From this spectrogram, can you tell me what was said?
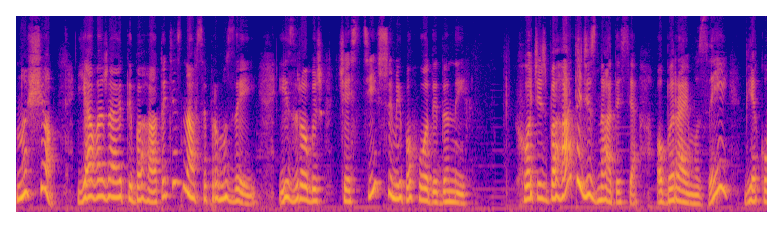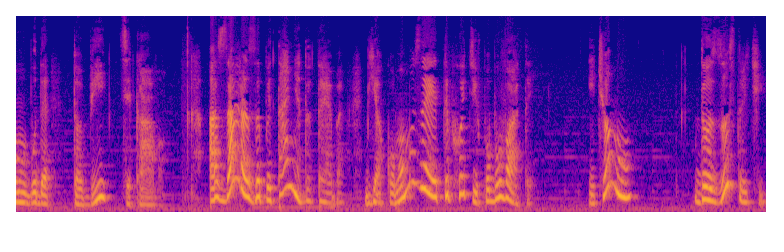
Ну що, я вважаю, ти багато дізнався про музеї і зробиш частішими походи до них. Хочеш багато дізнатися? Обирай музей, в якому буде тобі цікаво. А зараз запитання до тебе, в якому музеї ти б хотів побувати? І чому? До зустрічі!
